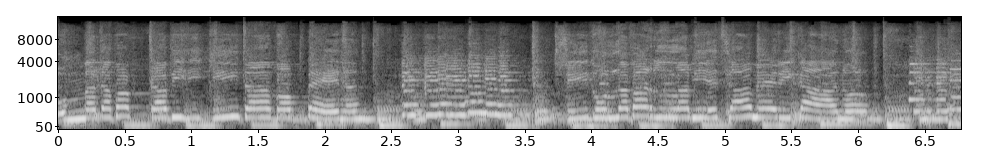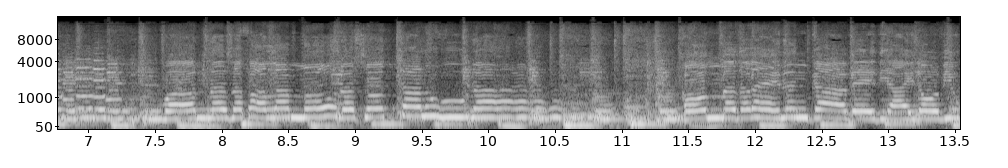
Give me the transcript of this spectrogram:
Come da porta picchita va bene, se tu la parla miezza americano, quando si fa l'amore sotto la luna, come da venga vedi ai dovi.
